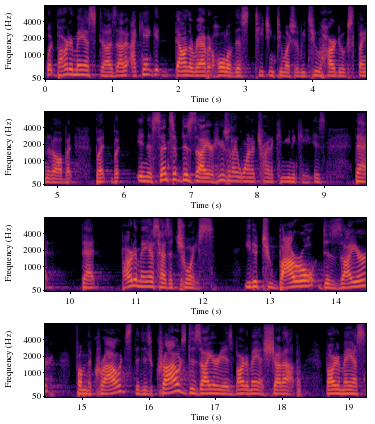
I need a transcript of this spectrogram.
what Bartimaeus does. I, I, can't get down the rabbit hole of this teaching too much. It'll be too hard to explain it all. But, but, but in the sense of desire, here's what I want to try to communicate is that, that Bartimaeus has a choice either to borrow desire from the crowds. The crowd's desire is Bartimaeus, shut up. Bartimaeus,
